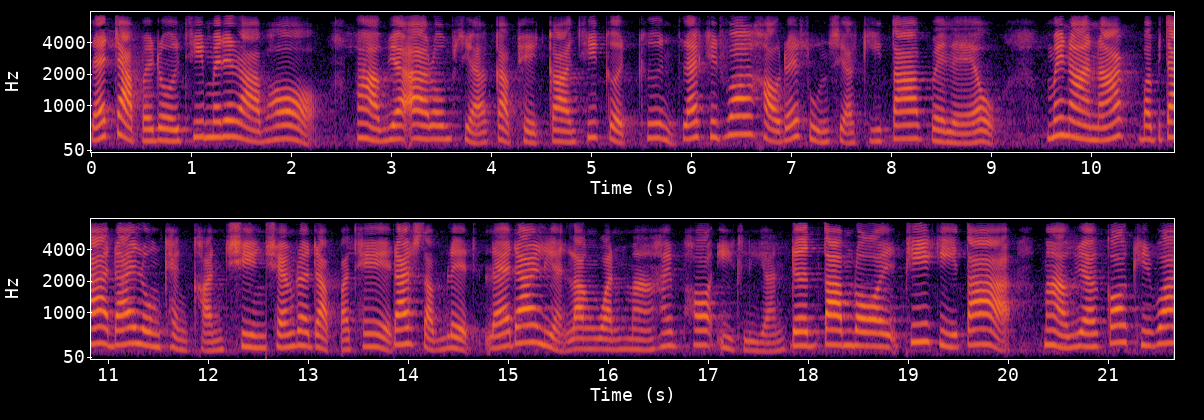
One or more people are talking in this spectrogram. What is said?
และจากไปโดยที่ไม่ได้ลาพ่อมหาวิทยาอารมณ์เสียกับเหตุการณ์ที่เกิดขึ้น และคิดว่าเขาได้สูญเสียกีตาร์ไปแล้ว ไม่นานนัก บาบิต้าได้ลงแข่งขันชิงแชมป์ระดับประเทศได้สำเร็จและได้เหรียญรางวัลมาให้พ่ออีกเหรียญ เดินตามรอยพี่กีตาร์มหาวิทยาก็คิดว่า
